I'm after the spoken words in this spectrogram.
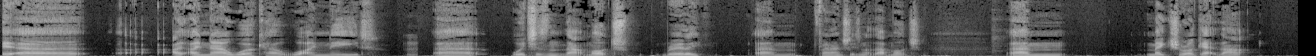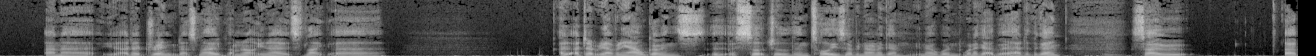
it, uh, I, I now work out what I need, uh, which isn't that much, really. Um, financially, it's not that much. Um, make sure I get that, and uh, you know, I don't drink, don't smoke. I'm not, you know, it's like uh, I, I don't really have any outgoings as, as such, other than toys every now and again. You know, when when I get a bit ahead of the game. So uh,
